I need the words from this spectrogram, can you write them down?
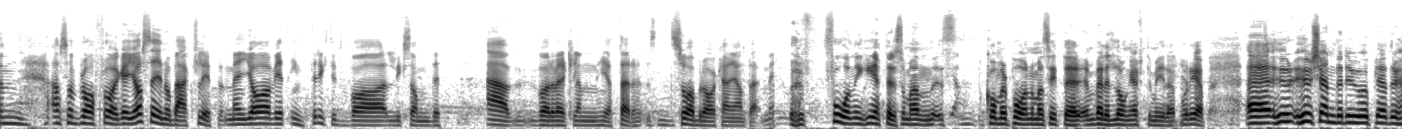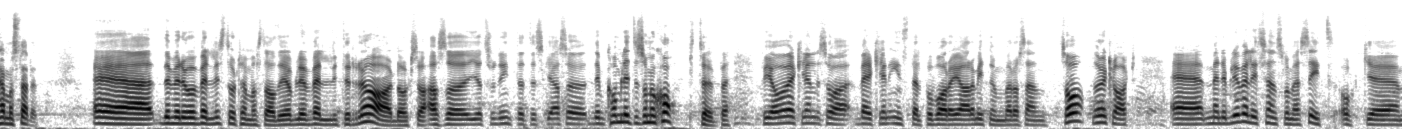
Um, alltså bra fråga. Jag säger nog backflip men jag vet inte riktigt vad liksom det är, vad det verkligen heter. Så bra kan jag inte. Men... Fånigheter som man kommer på när man sitter en väldigt lång eftermiddag på rep. Uh, hur, hur, kände du och upplevde du hemmastödet? Eh, det, men det var väldigt stort hemmastad och jag blev väldigt rörd också. Alltså, jag trodde inte att det skulle, alltså, det kom lite som en chock typ. För jag var verkligen, så, verkligen inställd på bara att göra mitt nummer och sen så, då är det klart. Eh, men det blev väldigt känslomässigt och eh,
